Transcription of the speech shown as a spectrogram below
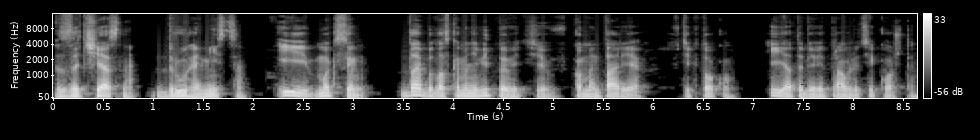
за чесне друге місце. І, Максим, дай, будь ласка, мені відповідь в коментарях в Тіктоку, і я тобі відправлю ці кошти.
